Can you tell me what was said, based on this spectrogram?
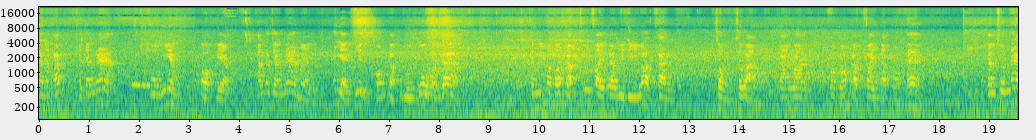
กันนะครับ กระจังหน้าโครเมียมออกแบบทั้งกระจังหน้าใหม่ให้ใหญ่ขึ้นพร้อมกับโลโก้ Honda คันนี้มาพร้อมกับขึ้นไฟ LED รอบคันส่องสว่าง กลางวันมาพร้อมกับไฟตัดหมอกหน้าการชนหน้า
